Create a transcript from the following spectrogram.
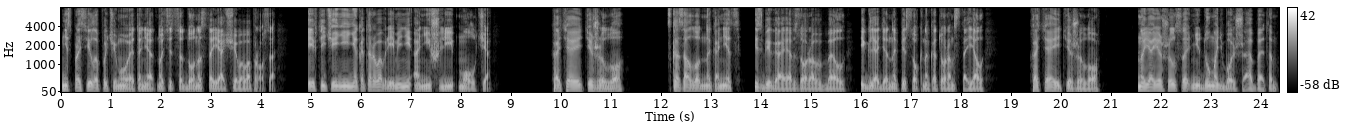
не спросила, почему это не относится до настоящего вопроса. И в течение некоторого времени они шли молча. «Хотя и тяжело», — сказал он, наконец, избегая взоров Белл и глядя на песок, на котором стоял, «хотя и тяжело, но я решился не думать больше об этом.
